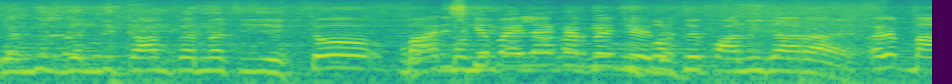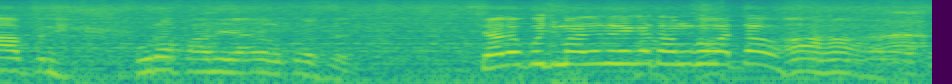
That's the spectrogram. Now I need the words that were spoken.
जल्दी से जल्दी काम करना चाहिए। तो बारिश के पहले करना चाहिए ऊपर से पानी जा रहा है। अरे बाप रे। पूरा पानी जा रहा है ऊपर से। चलो कुछ मदद रहेगा तो हमको बताओ। हाँ हाँ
